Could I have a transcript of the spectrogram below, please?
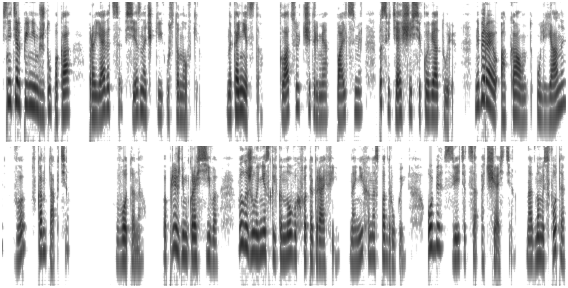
с нетерпением жду, пока проявятся все значки установки. Наконец-то! Клацаю четырьмя пальцами по светящейся клавиатуре. Набираю аккаунт Ульяны в ВКонтакте. Вот она. По-прежнему красиво. Выложила несколько новых фотографий. На них она с подругой. Обе светятся от счастья. На одном из фото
